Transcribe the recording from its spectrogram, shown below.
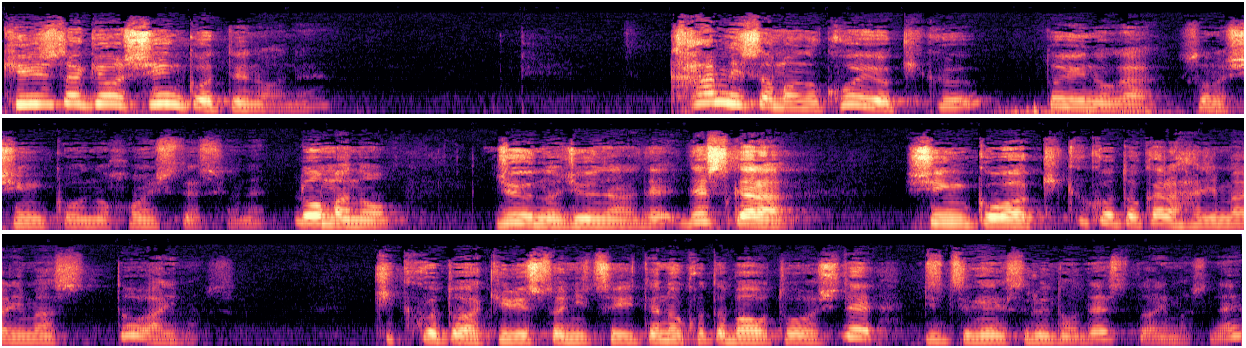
キリスト教信仰っていうのはね神様の声を聞くというのがその信仰の本質ですよね。ローマの10の17でですから信仰は聞くことから始まりますとあります。聞くことはキリストについての言葉を通して実現するのですとありますね。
